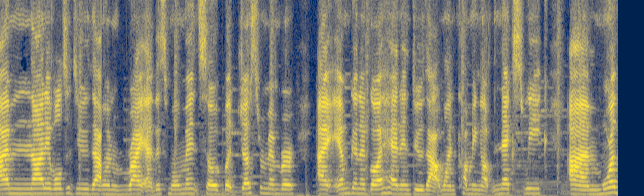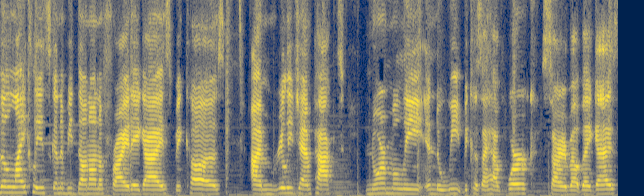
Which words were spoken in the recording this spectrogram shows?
I'm not able to do that one right at this moment. So, but just remember, I am gonna go ahead and do that one coming up next week. Um, more than likely, it's gonna be done on a Friday, guys, because I'm really jam packed normally in the week because I have work. Sorry about that, guys.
